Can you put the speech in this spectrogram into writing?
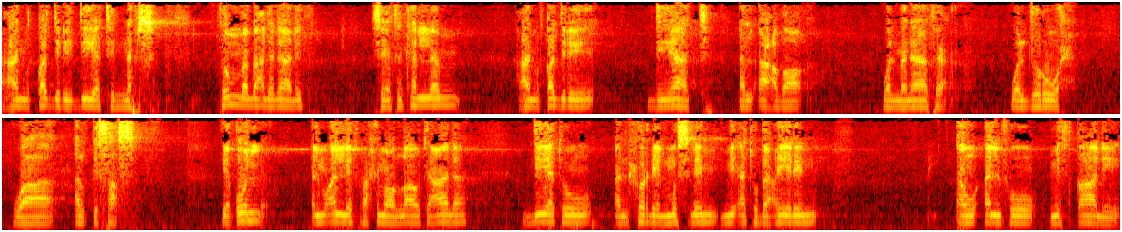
عن قدر دية النفس ثم بعد ذلك سيتكلم عن قدر ديات الأعضاء والمنافع. والجروح والقصاص يقول المؤلف رحمه الله تعالى دية الحر المسلم مئة بعير أو ألف مثقال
